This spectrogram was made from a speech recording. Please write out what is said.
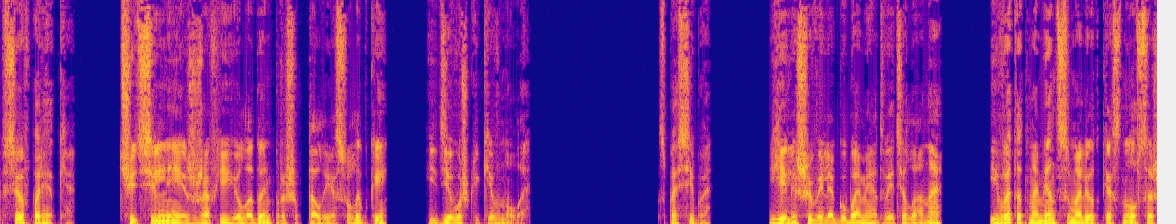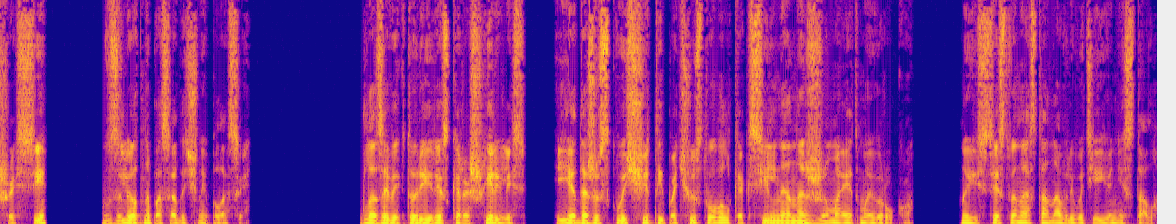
«Все в порядке». Чуть сильнее сжав ее ладонь, прошептал я с улыбкой, и девушка кивнула. «Спасибо», — еле шевеля губами ответила она, и в этот момент самолет коснулся шасси взлетно-посадочной полосы. Глаза Виктории резко расширились, и я даже сквозь щиты почувствовал, как сильно она сжимает мою руку. Но, естественно, останавливать ее не стал.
